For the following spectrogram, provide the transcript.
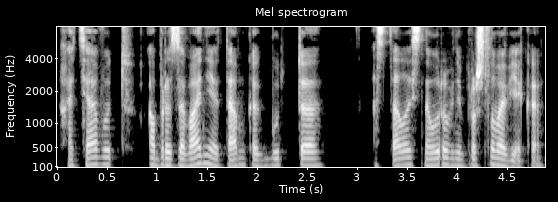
Хотя вот образование там как будто осталось на уровне прошлого века.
